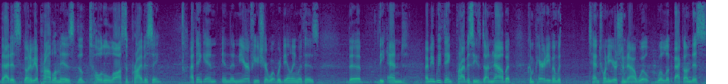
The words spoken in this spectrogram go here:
that is going to be a problem is the total loss of privacy. I think in, in the near future, what we're dealing with is the the end. I mean, we think privacy is done now, but compared even with 10, 20 years from now, we'll we'll look back on this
